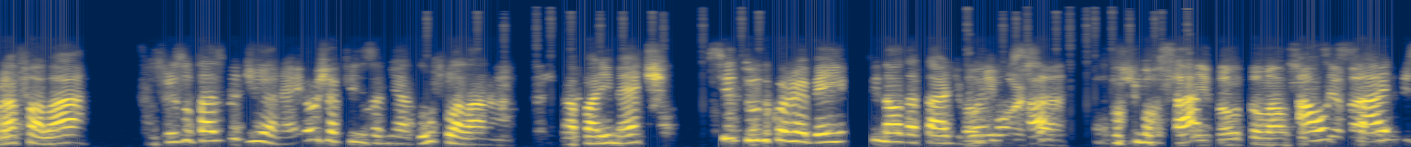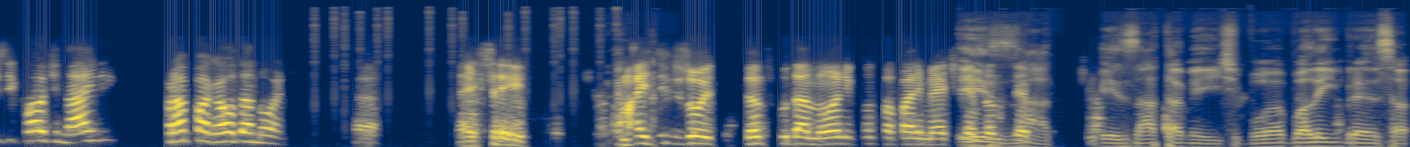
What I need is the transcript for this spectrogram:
para falar dos resultados do dia, né? Eu já fiz a minha dupla lá na, na Parimatch. Se tudo correr bem, final da tarde vou almoçar, vou almoçar. E vamos tomar um Outsiders e Cloud9 para pagar o Danone. É. é isso aí. Mais de 18, tanto para o Danone quanto para a Parimatch, lembrando Exato. sempre. Exatamente, boa, boa lembrança.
